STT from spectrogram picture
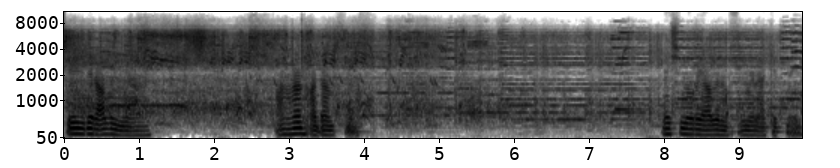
Şeyleri alın ya. Aha adamsınız. Ben şimdi oraya alırım siz merak etmeyin.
